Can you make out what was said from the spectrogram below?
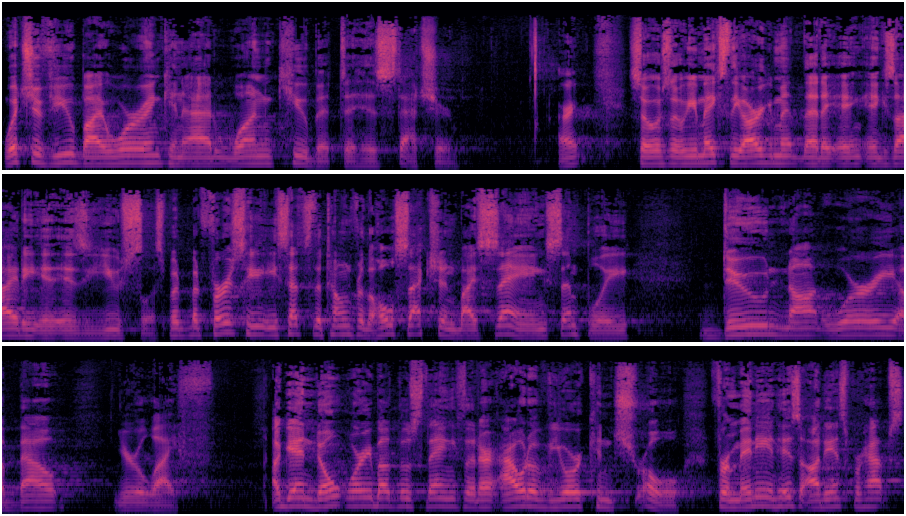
Which of you, by worrying, can add one cubit to his stature? All right? So, so he makes the argument that anxiety is useless. But, but first, he, he sets the tone for the whole section by saying simply, do not worry about your life. Again, don't worry about those things that are out of your control. For many in his audience, perhaps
